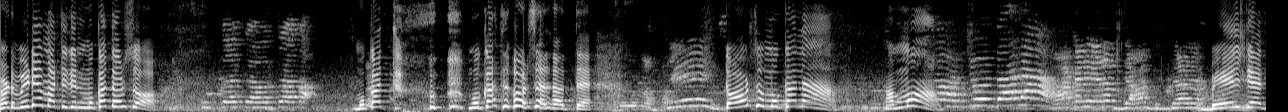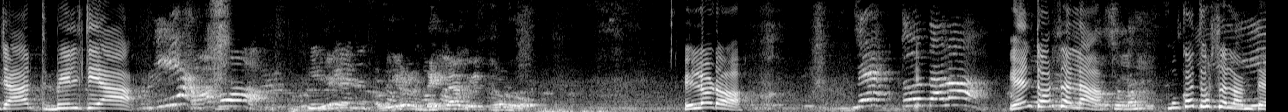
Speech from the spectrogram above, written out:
ನೋಡು ವಿಡಿಯೋ ಮಾಡ್ತಿದ್ದೀನಿ ಮುಖ ತೋರಿಸು. ಮುಖ ಮುಖ ತೋರ್ಸಲ್ಲ ಅತ್ತೆ. ತೋರ್ಸು ಮುಖನ. ಅಮ್ಮ. ಬೀಳ್ತೀಯ ಜಾರ್ತ್ ಬೀಳ್ತೀಯ? ಇಲ್ಲೋಡು. ಏನ್ ತೋರ್ಸಲ್ಲ? ಮುಖ ತೋರ್ಸಲ್ಲ ಅಂತೆ.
